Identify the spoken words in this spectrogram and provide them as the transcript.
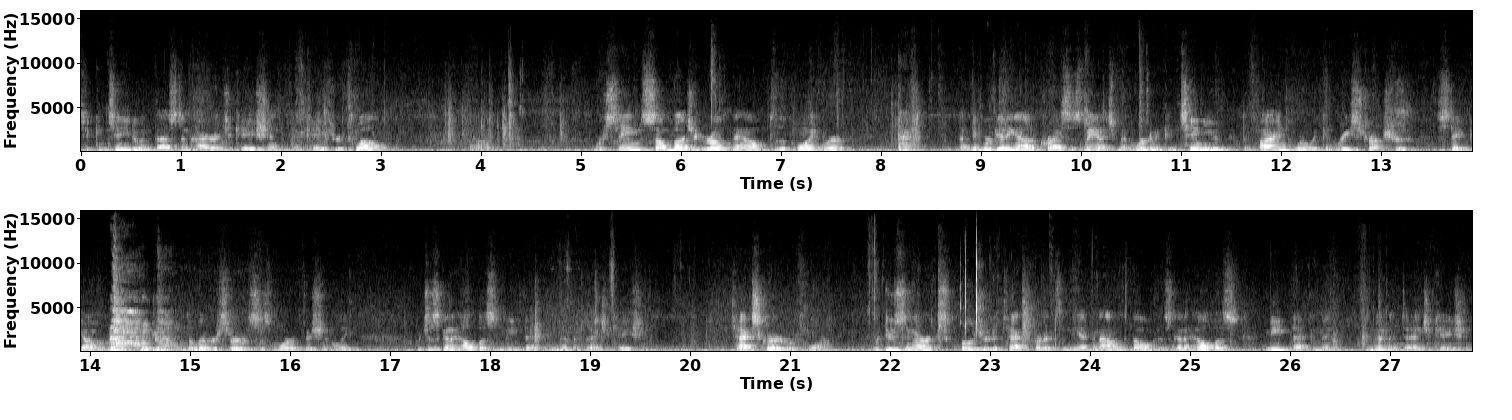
to continue to invest in higher education and K through 12. Uh, We're seeing some budget growth now to the point where I think we're getting out of crisis management. We're going to continue to find where we can restructure state government and deliver services more efficiently, which is going to help us meet that commitment to education. Tax credit reform, reducing our exposure to tax credits and the economic development is going to help us meet that commit- commitment to education.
